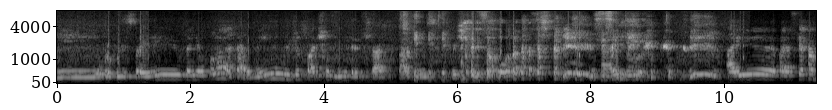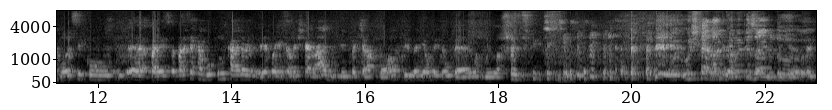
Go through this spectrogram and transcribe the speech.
E eu propus isso pra ele e o Daniel falou, ah, cara, nem o Jô Soares conseguiu me entrevistar, para com isso, eu esqueci essa porra. Se Aí- situa. Aí parece que acabou assim com. é, parece, parece que acabou com um cara reconhecendo o Skylab, pedindo pra tirar foto e o Daniel meteu o pé e largou ele lá sozinho. O, o Skylab tem um episódio ser do.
